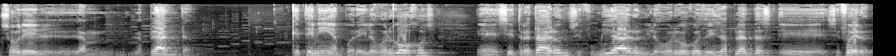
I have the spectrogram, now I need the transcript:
sobre la planta que tenía por ahí los gorgojos, eh, se trataron, se fumigaron y los gorgojos de esas plantas eh, se fueron.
